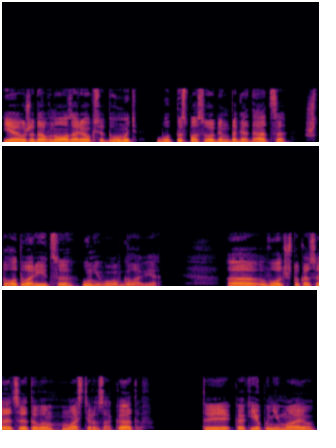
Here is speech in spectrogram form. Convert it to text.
Я уже давно зарекся думать, будто способен догадаться, что творится у него в голове. А вот что касается этого мастера закатов, ты, как я понимаю,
